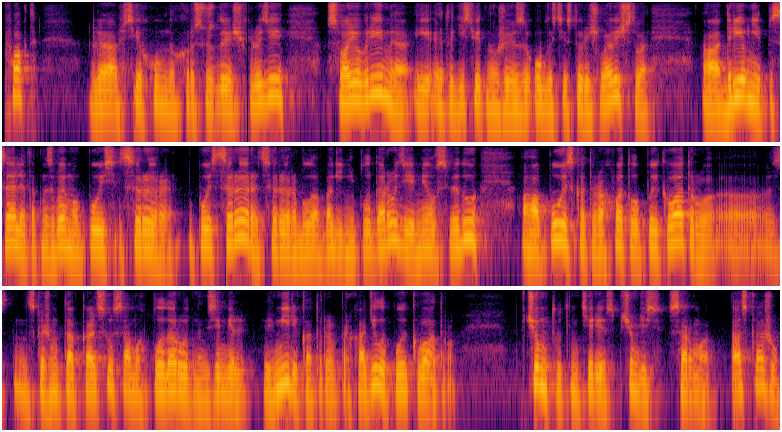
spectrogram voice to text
факт для всех умных рассуждающих людей. В свое время, и это действительно уже из области истории человечества, древние писали о так называемом поясе Цереры. Пояс Цереры, Церера была богиней плодородия, имел в виду а, пояс, который охватывал по экватору, э, скажем так, кольцо самых плодородных земель в мире, которое проходило по экватору. В чем тут интерес? В чем здесь Сармат? Да, скажу.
